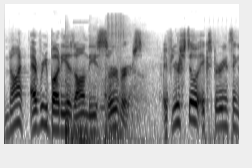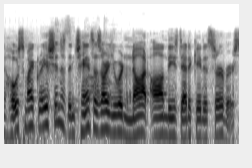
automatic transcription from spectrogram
not everybody is on these servers. If you're still experiencing host migrations, then chances are you are not on these dedicated servers.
